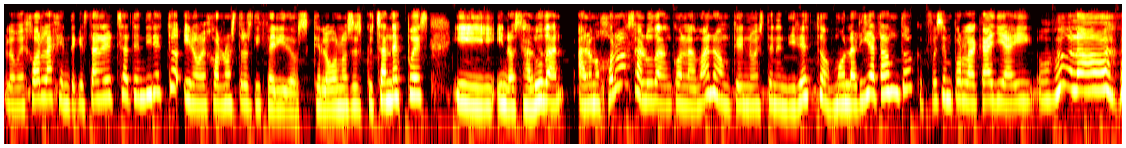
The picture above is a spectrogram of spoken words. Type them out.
Lo mejor la gente que está en el chat en directo y lo mejor nuestros diferidos, que luego nos escuchan después y, y nos saludan. A lo mejor nos saludan con la mano, aunque no estén en directo. Molaría tanto que fuesen por la calle ahí. ¡Hola!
